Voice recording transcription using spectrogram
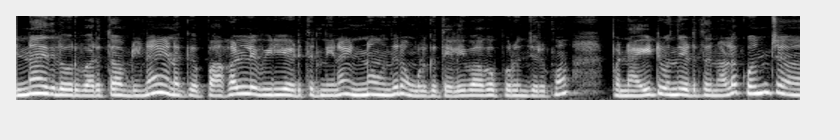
என்ன இதில் ஒரு வருத்தம் அப்படின்னா எனக்கு பகலில் வீடியோ எடுத்திருந்தீங்கன்னா இன்னும் வந்து உங்களுக்கு தெளிவாக புரிஞ்சிருக்கும். இப்போ நைட்டு வந்து எடுத்ததுனால கொஞ்சம்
